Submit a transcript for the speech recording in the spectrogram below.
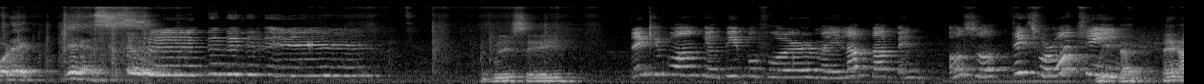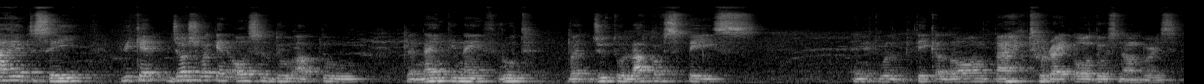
Correct! Yes! What will you say? Thank you po, Uncle People, for my laptop and also thanks for watching. Wait, that, and I have to say, we can Joshua can also do up to the 99th root, but due to lack of space, and it will take a long time to write all those numbers,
